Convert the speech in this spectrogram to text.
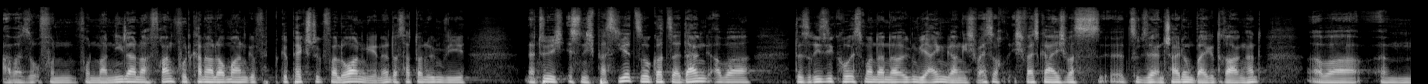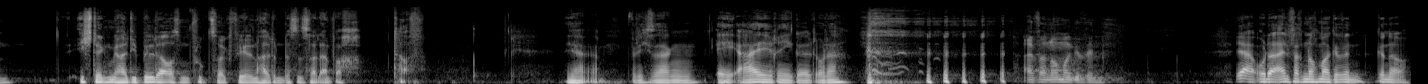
Aber so von, von Manila nach Frankfurt kann halt auch mal ein Gepäckstück verloren gehen. Ne? Das hat dann irgendwie, natürlich ist nicht passiert, so Gott sei Dank, aber das Risiko ist man dann da irgendwie eingegangen. Ich weiß auch, ich weiß gar nicht, was äh, zu dieser Entscheidung beigetragen hat. Aber ähm, ich denke mir halt, die Bilder aus dem Flugzeug fehlen halt und das ist halt einfach tough. Ja, würde ich sagen, AI regelt, oder? Einfach nochmal gewinnen. Ja, oder einfach nochmal gewinnen, genau.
